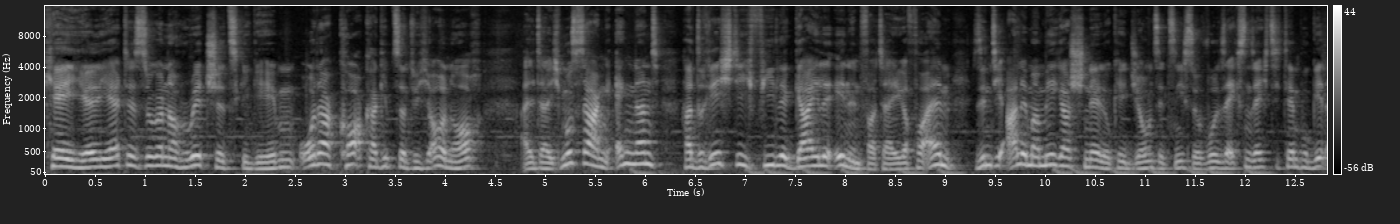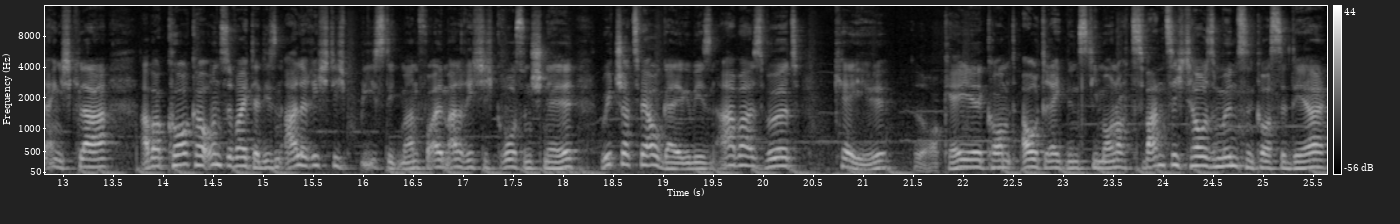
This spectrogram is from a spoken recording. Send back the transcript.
Cahill. Hier hätte es sogar noch Richards gegeben. Oder Corker gibt es natürlich auch noch. Alter, ich muss sagen, England hat richtig viele geile Innenverteidiger. Vor allem sind die alle immer mega schnell. Okay, Jones jetzt nicht so, obwohl 66 Tempo geht eigentlich klar. Aber Corker und so weiter, die sind alle richtig biestig, Mann. Vor allem alle richtig groß und schnell. Richards wäre auch geil gewesen, aber es wird Kale. So, Kale kommt auch direkt ins Team. Auch noch 20.000 Münzen kostet der.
